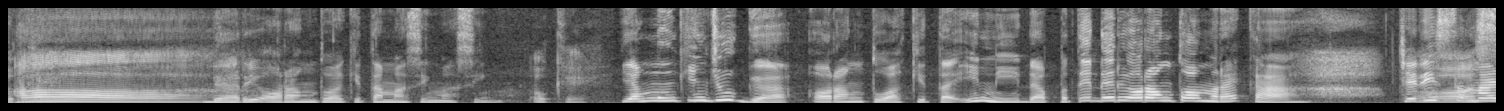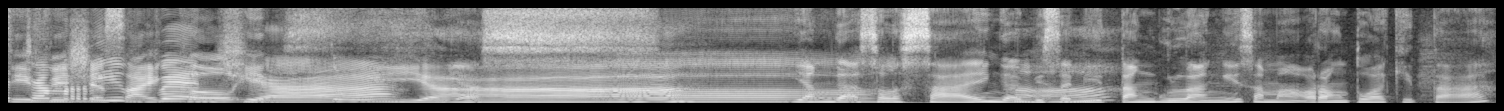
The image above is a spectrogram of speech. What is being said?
Oh. dari orang tua kita masing-masing. oke Yang mungkin juga orang tua kita ini dapetnya dari orang tua mereka. Jadi Oh, si semacam cycle revenge ya. itu, iya Yes. Oh. yang nggak selesai, nggak bisa ditanggulangi sama orang tua kita.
